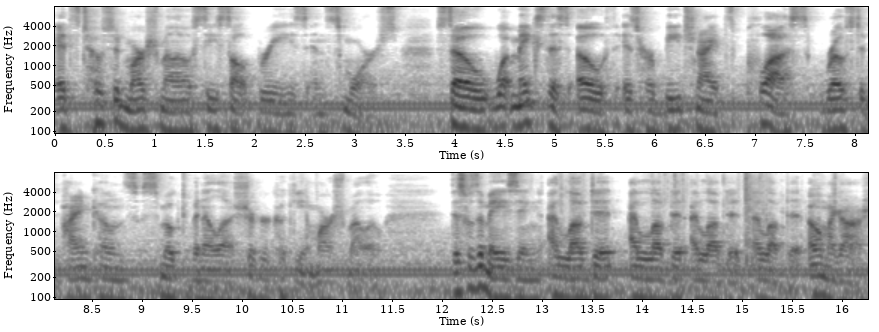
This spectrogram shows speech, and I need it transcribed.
it's toasted marshmallow, sea salt breeze, and s'mores. So what makes this oath is her beach nights plus roasted pine cones, smoked vanilla, sugar cookie, and marshmallow. This was amazing. I loved it. I loved it. I loved it. I loved it. Oh my gosh.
